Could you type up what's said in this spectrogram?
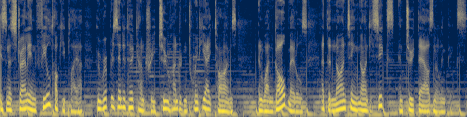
is an Australian field hockey player who represented her country 228 times and won gold medals at the 1996 and 2000 Olympics.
